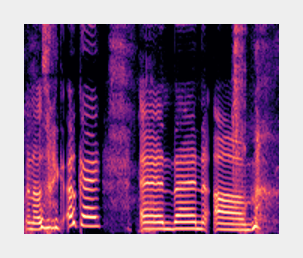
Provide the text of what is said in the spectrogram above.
And I was like, "Okay." And then, um,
